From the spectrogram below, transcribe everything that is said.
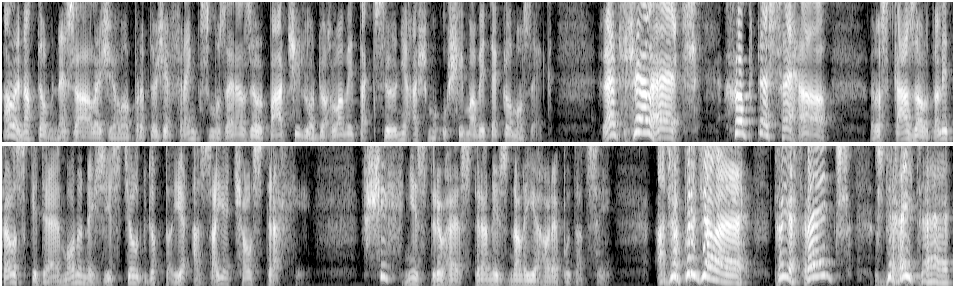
ale na tom nezáleželo, protože Franks mu zarazil páčidlo do hlavy tak silně, až mu ušima vytekl mozek. Vetřelec! Chopte se ho! Rozkázal velitelsky démon, než zjistil, kdo to je a zaječal strachy. Všichni z druhé strany znali jeho reputaci. A do prděle! To je Franks! Zdejte!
